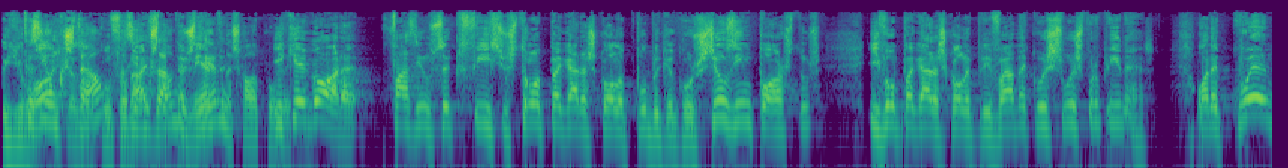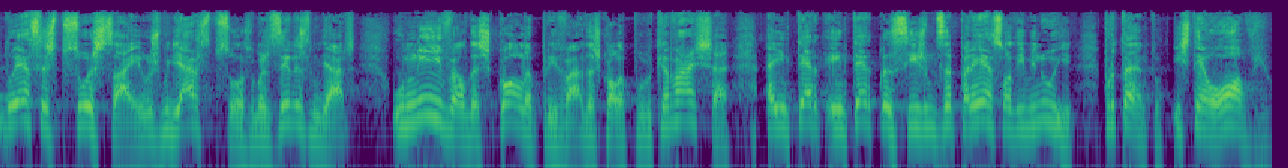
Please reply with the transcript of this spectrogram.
ideológicas questão, ou culturais, exatamente, na escola e pública. que agora fazem o sacrifício, estão a pagar a escola pública com os seus impostos e vão pagar a escola privada com as suas propinas. Ora, quando essas pessoas saem, os milhares de pessoas, umas dezenas de milhares, o nível da escola privada, da escola pública baixa. A inter, interclassismo desaparece ou diminui. Portanto, isto é óbvio,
